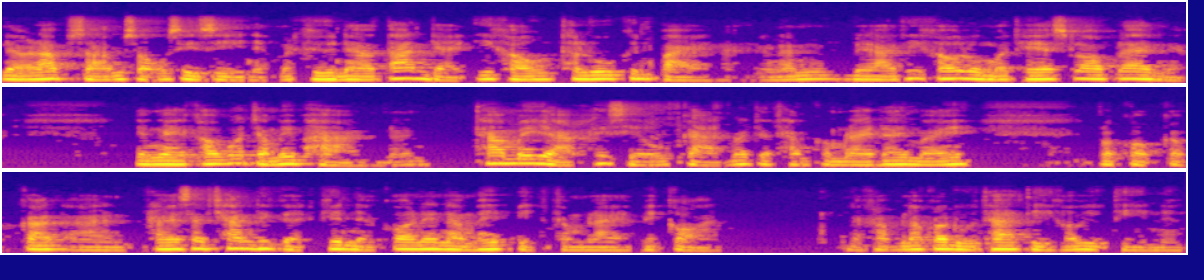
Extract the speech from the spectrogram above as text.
แนวรับ 3244 เนี่ยมันคือแนวต้านใหญ่ที่เขาทะลุขึ้นไปนะดังนั้นเวลาที่เขาลงมาเทสรอบแรกเนี่ย ยังไงเขาก็จะไม่ผ่านนั้นถ้าไม่อยากให้เสียโอกาสว่าจะทำกำไรได้ไหม ประกอบกับการอ่าน price action ที่เกิดขึ้นเนี่ยก็แนะนำให้ปิดกำไรไปก่อนนะครับแล้วก็ดูท่าทีเขาอีกทีหนึ่ง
